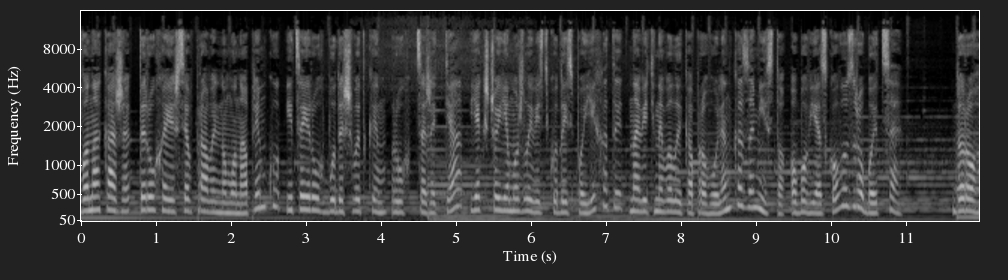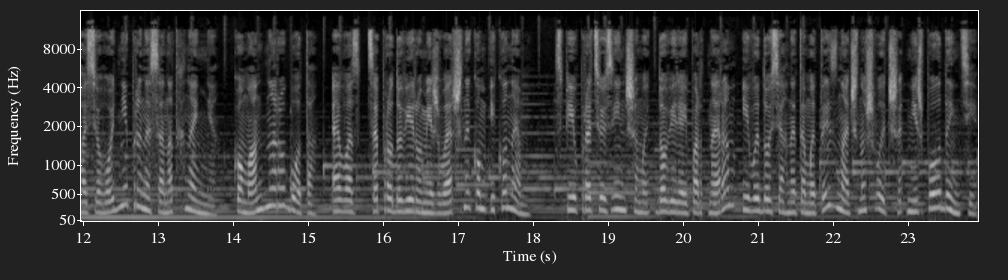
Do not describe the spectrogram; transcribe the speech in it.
Вона каже: ти рухаєшся в правильному напрямку, і цей рух буде швидким. Рух це життя. Якщо є можливість кудись поїхати, навіть невелика прогулянка за місто, обов'язково зроби це. Дорога сьогодні принесе натхнення, командна робота. Еваз це про довіру між вершником і конем. Співпрацюй з іншими, довіряй партнерам, і ви досягнете мети значно швидше, ніж поодинці.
